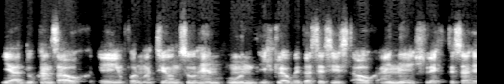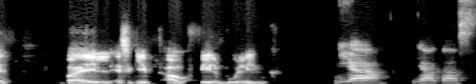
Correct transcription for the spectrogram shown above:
ja, du kannst auch äh, Informationen suchen und ich glaube, dass es ist auch eine schlechte Sache, weil es gibt auch viel Bullying. Ja, ja, das,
